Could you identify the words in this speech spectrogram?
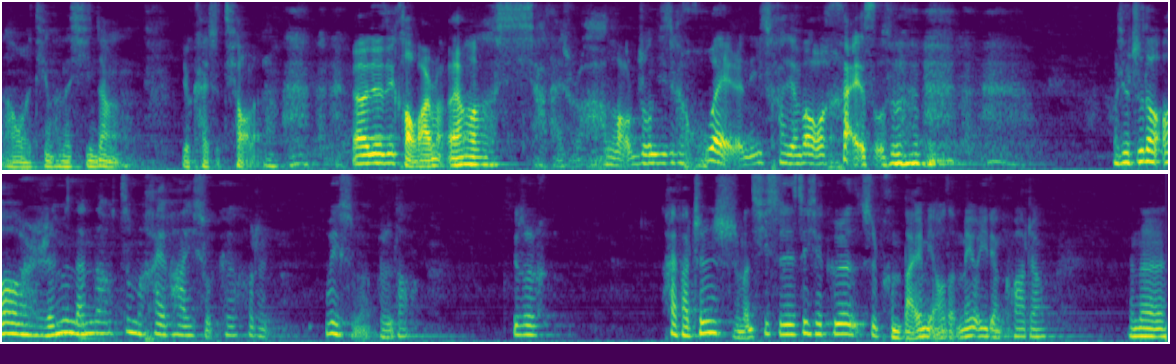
然后我听他的心脏又开始跳了，然后就这好玩嘛，然后下台说啊，老周你这个坏人，你差点把我害死是吧？我就知道哦，人们难道这么害怕一首歌，或者为什么不知道？就是害怕真实嘛。其实这些歌是很白描的，没有一点夸张。那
